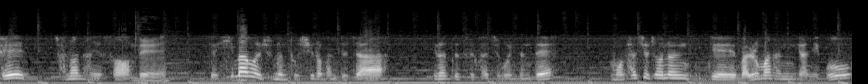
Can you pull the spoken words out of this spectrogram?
되전환하여서 네. 이제 희망을 주는 도시로 만들자 이런 뜻을 가지고 있는데 뭐 사실 저는 이게 말로만 하는 게 아니고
